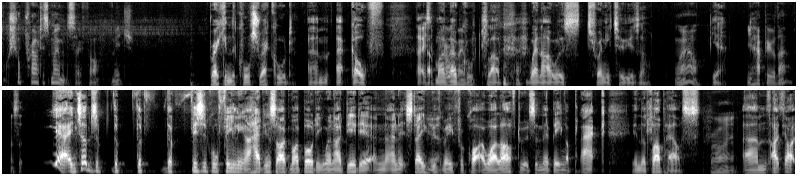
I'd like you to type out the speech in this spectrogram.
what's your proudest moment so far, Mitch? breaking the course record um, at golf That is at my local moment. club when I was 22 years old. Wow. Yeah. You happy with that? That's it. Yeah, in terms of the, the the physical feeling I had inside my body when I did it, and, and it stayed with me for quite a while afterwards, and there being a plaque in the clubhouse. Right. Um, I, I,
